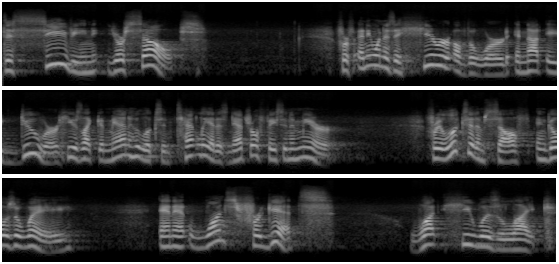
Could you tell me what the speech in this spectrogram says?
deceiving yourselves. For if anyone is a hearer of the word and not a doer, he is like a man who looks intently at his natural face in a mirror. For he looks at himself and goes away and at once forgets what he was like.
